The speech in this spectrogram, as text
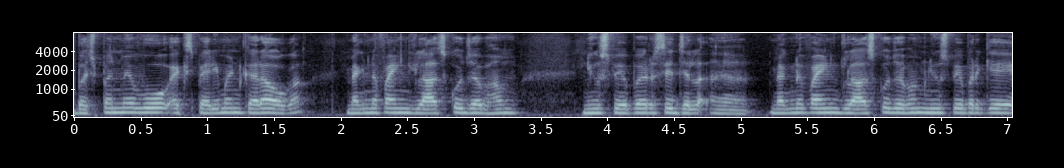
बचपन में वो एक्सपेरिमेंट करा होगा मैग्नीफाइंग ग्लास को जब हम न्यूज़पेपर से जला मैग्नीफाइंग ग्लास को जब हम न्यूज़पेपर के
